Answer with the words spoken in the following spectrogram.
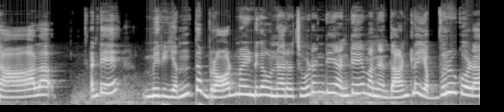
చాలా అంటే మీరు ఎంత బ్రాడ్ మైండ్గా ఉన్నారో చూడండి. అంటే మన దాంట్లో ఎవ్వరూ కూడా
